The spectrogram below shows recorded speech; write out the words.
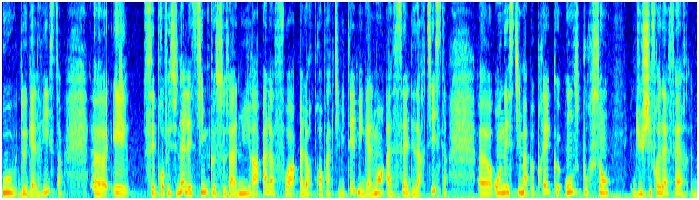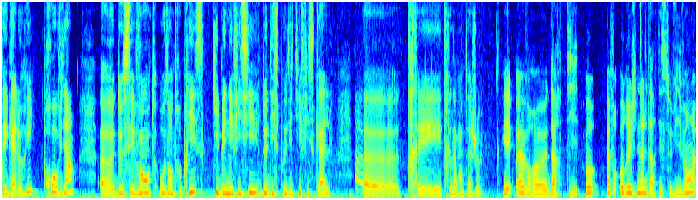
ou de galeristes. Euh, et ces professionnels estiment que cela nuira à la fois à leur propre activité, mais également à celle des artistes. Euh, on estime à peu près que 11% du chiffre d'affaires des galeries provient euh, de ces ventes aux entreprises qui bénéficient de dispositifs fiscaux très, très avantageux. Et œuvre, œuvre originale d'artistes vivants,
